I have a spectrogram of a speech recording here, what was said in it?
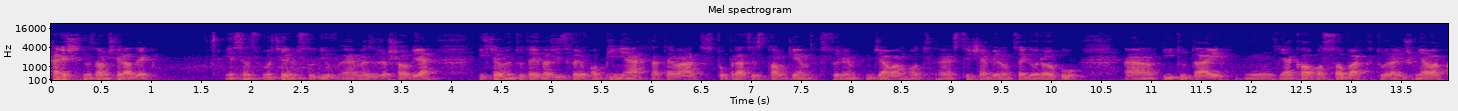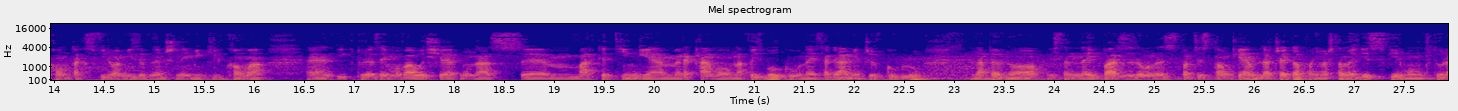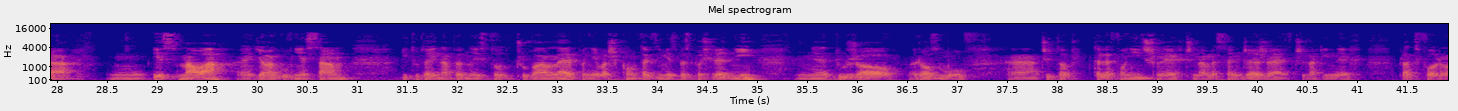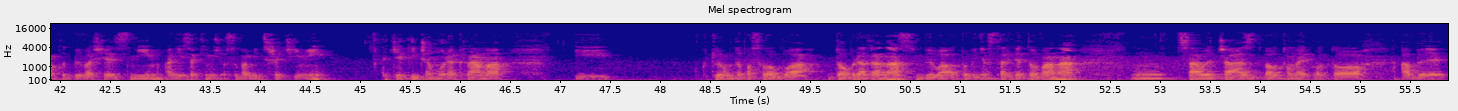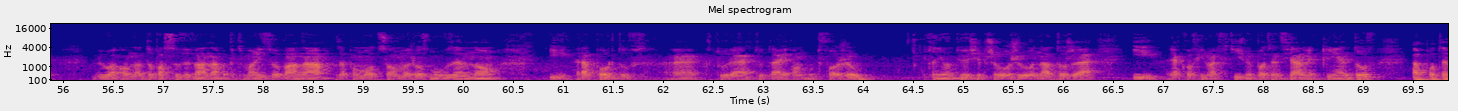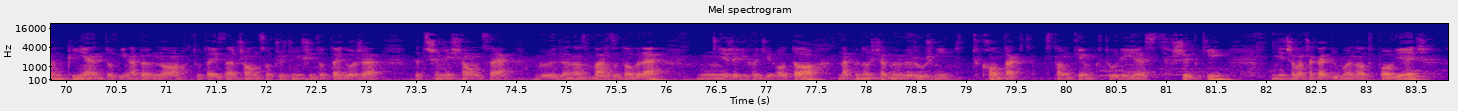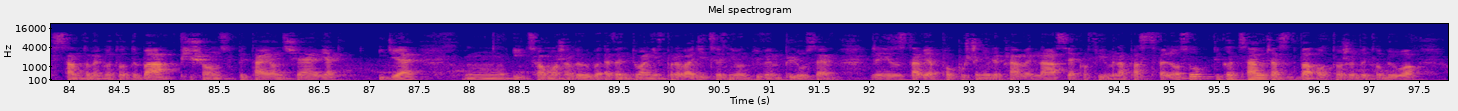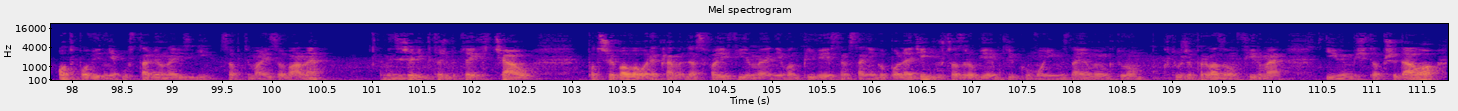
Cześć, nazywam się Radek. Jestem współwłaścicielem studiów EMS w Rzeszowie i chciałbym tutaj wyrazić swoją opinię na temat współpracy z Tomkiem, z którym działam od e, stycznia bieżącego roku. E, I tutaj, mm, jako osoba, która już miała kontakt z firmami zewnętrznymi, kilkoma, e, i które zajmowały się u nas marketingiem, reklamą na Facebooku, na Instagramie czy w Google, na pewno jestem najbardziej zadowolony z współpracy z Tomkiem. Dlaczego? Ponieważ Tomek jest firmą, która jest mała, e, działa głównie sam i tutaj na pewno jest to odczuwalne, ponieważ kontakt z nim jest bezpośredni. Mm, Dużo rozmów, e, czy to telefonicznych, czy na Messengerze, czy na innych platformach odbywa się z nim, a nie z jakimiś osobami trzecimi, dzięki czemu reklama i którą dopasował była dobra dla nas, była odpowiednio stargetowana. Mm, Cały czas dbał Tomek o to, aby była ona dopasowywana, optymalizowana za pomocą rozmów ze mną i raportów, e, które tutaj on utworzył. To niewątpliwie się przełożyło na to, że i jako firma chwyciliśmy potencjalnych klientów, a potem klientów i na pewno tutaj znacząco przyczynił się do tego, że te trzy miesiące były dla nas bardzo dobre, jeżeli chodzi o to. Na pewno chciałbym wyróżnić kontakt z Tomkiem, który jest szybki, nie trzeba czekać długo na odpowiedź. Sam Tomek o to dba, pisząc, pytając się, jak idzie i co można byłoby ewentualnie wprowadzić, co jest niewątpliwym plusem, że nie zostawia po puszczeniu reklamy nas jako firmy na pastwę losu, tylko cały czas dba o to, żeby to było odpowiednio ustawione i zoptymalizowane. Więc jeżeli ktoś by tutaj chciał, potrzebował reklamy dla swojej firmy, niewątpliwie jestem w stanie go polecić. Już to zrobiłem kilku moim znajomym, którą, którzy prowadzą firmę i im się to przydało.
